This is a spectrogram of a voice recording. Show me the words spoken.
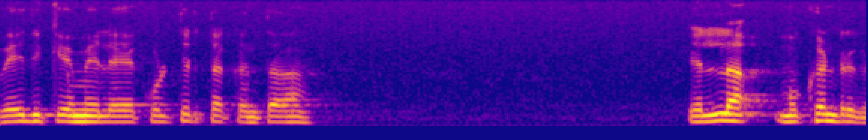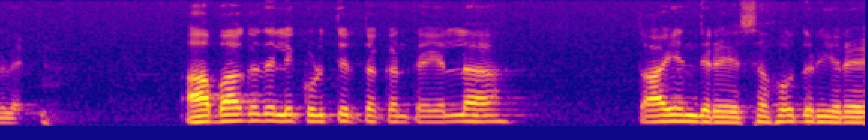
ವೇದಿಕೆ ಮೇಲೆ ಕುಳಿತಿರ್ತಕ್ಕಂಥ ಎಲ್ಲ ಮುಖಂಡರುಗಳೇ, ಆ ಭಾಗದಲ್ಲಿ ಕುಳಿತಿರ್ತಕ್ಕಂಥ ಎಲ್ಲ ತಾಯಂದಿರೇ, ಸಹೋದರಿಯರೇ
